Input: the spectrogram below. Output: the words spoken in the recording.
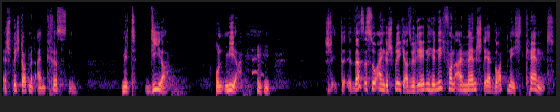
Er spricht dort mit einem Christen. Mit dir und mir. Das ist so ein Gespräch. Also wir reden hier nicht von einem Mensch, der Gott nicht kennt,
